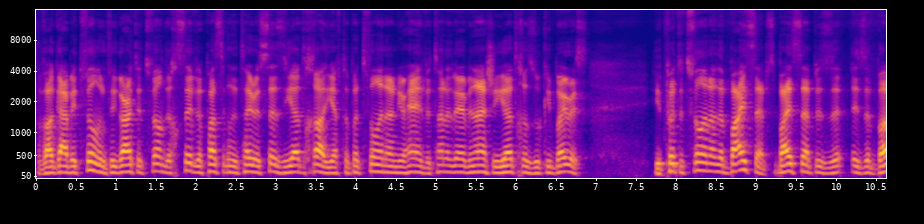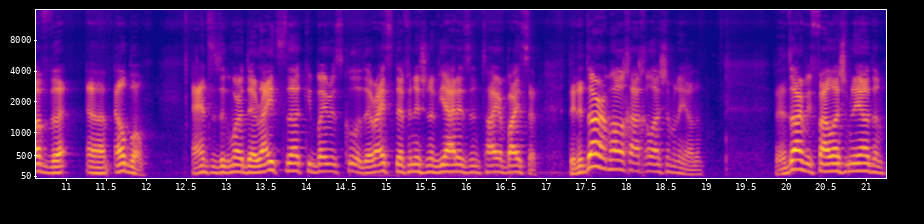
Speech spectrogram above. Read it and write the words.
V'agabi tefillin, with regard to tefillin, the chsev, the pasuk in the Torah says yadcha, you have to put tefillin on your hand. V'tanad v'er benashe yadcha zuki bayris. You put the tefillin on the biceps. Bicep is is above the uh, elbow. Answers the Gemara, the Raitza Kibairis Kula. The Raitza definition of Yad is entire bicep. B'nedarim halachach alashem b'neyadam. B'nedarim yifal alashem b'neyadam,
